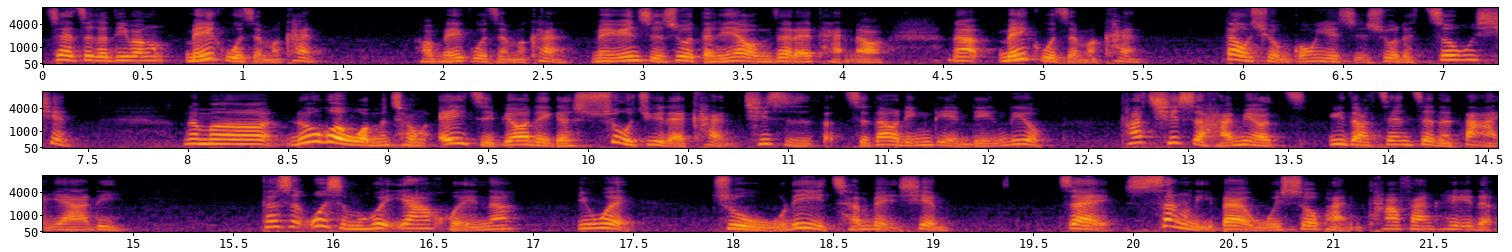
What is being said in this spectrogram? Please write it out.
在这个地方美股怎么看？好，美股怎么看？美元指数等一下我们再来谈哦。那美股怎么看？道琼工业指数的周线。那么如果我们从 A 指标的一个数据来看，其实只到零点零六，它其实还没有遇到真正的大压力。但是为什么会压回呢？因为主力成本线在上礼拜五收盘它翻黑的，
